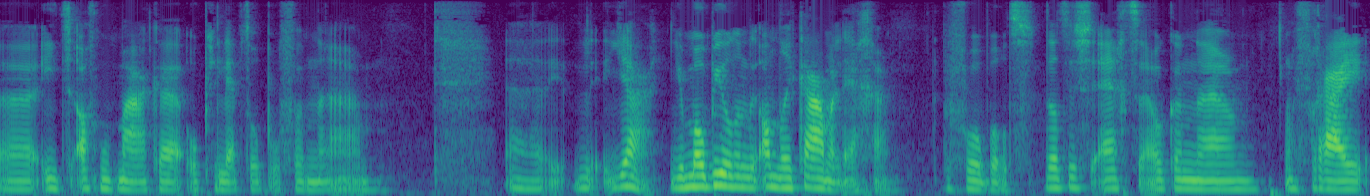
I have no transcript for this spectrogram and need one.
uh, iets af moet maken op je laptop of een. Uh, ja, je mobiel in een andere kamer leggen. Bijvoorbeeld. Dat is echt ook een, een vrij,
